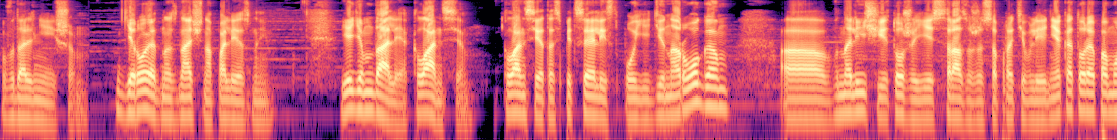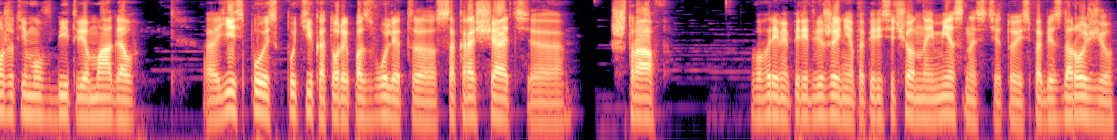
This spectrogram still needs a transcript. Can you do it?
в дальнейшем. Герой однозначно полезный. Едем далее. Кланси. Кланси это специалист по единорогам. А, в наличии тоже есть сразу же сопротивление, которое поможет ему в битве магов. А, есть поиск пути, который позволит э, сокращать э, штраф во время передвижения по пересеченной местности, то есть по бездорожью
